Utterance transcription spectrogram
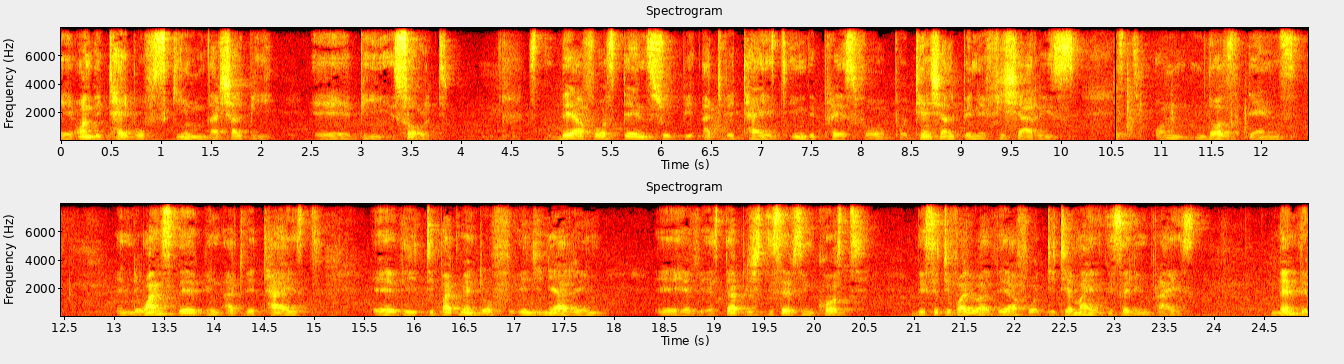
uh, on the type of scheme that shall be uh, be sold. Therefore, stands should be advertised in the press for potential beneficiaries on those stands. And once they've been advertised, uh, the Department of Engineering uh, have established the servicing cost. The city valuer therefore determines the selling price. Then the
